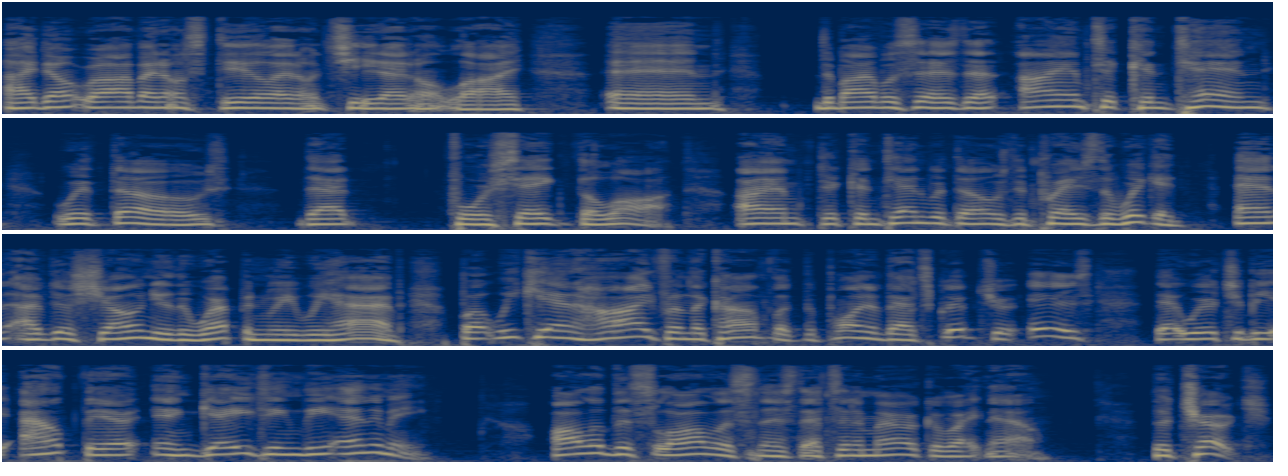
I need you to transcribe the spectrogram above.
I don't rob, I don't steal, I don't cheat, I don't lie. And the Bible says that I am to contend with those that forsake the law. I am to contend with those that praise the wicked. And I've just shown you the weaponry we have, but we can't hide from the conflict. The point of that scripture is that we're to be out there engaging the enemy. All of this lawlessness that's in America right now, the church,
